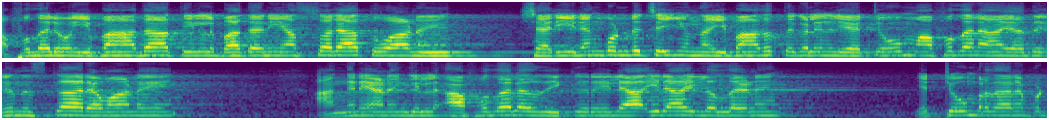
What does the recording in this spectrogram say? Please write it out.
അഫ്ദലു ഇബാദത്തിൽ ബദനി അസ്വലാത്തുവാണ് ശരീരം കൊണ്ട് ചെയ്യുന്ന ഇബാദത്തുകളിൽ ഏറ്റവും അഫ്ദലായത് നിസ്കാരമാണ്. അങ്ങനെയാണെങ്കിൽ അഫ്ദല ദിക്ർ ലാ ഇല്ലല്ലാഹ് ഏറ്റവും പ്രധാനപ്പെട്ട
